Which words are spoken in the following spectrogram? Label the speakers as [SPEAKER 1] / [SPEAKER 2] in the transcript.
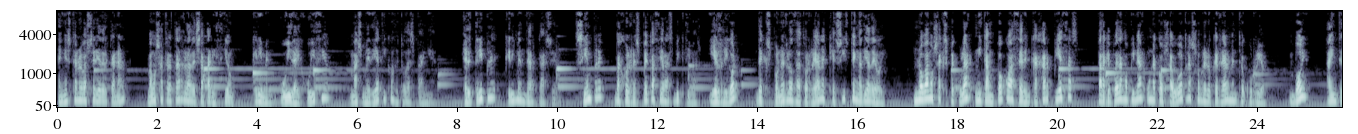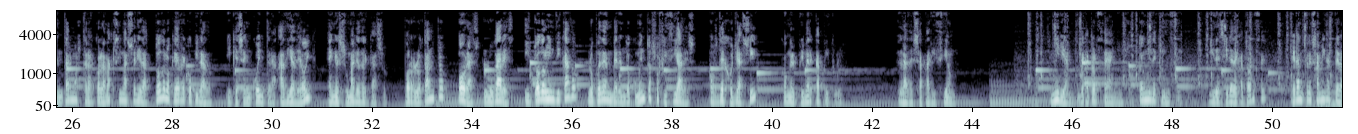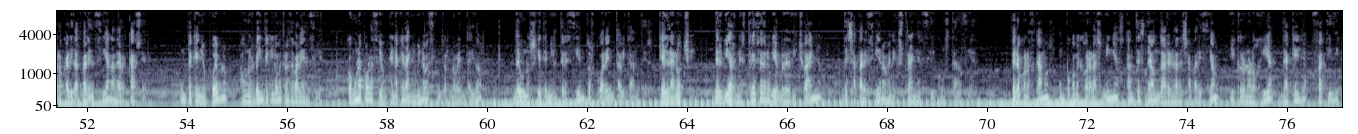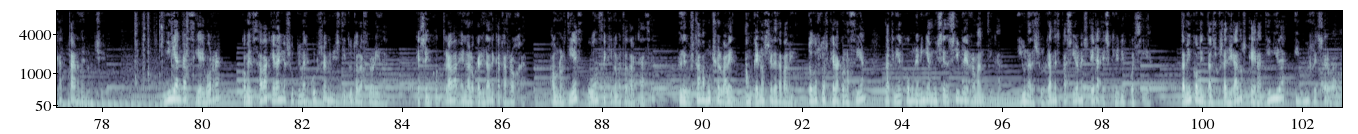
[SPEAKER 1] En esta nueva serie del canal vamos a tratar la desaparición, crimen, huida y juicio más mediático de toda España. El triple crimen de Alcácer, siempre bajo el respeto hacia las víctimas y el rigor de exponer los datos reales que existen a día de hoy. No vamos a especular ni tampoco a hacer encajar piezas para que puedan opinar una cosa u otra sobre lo que realmente ocurrió. Voy a intentar mostrar con la máxima seriedad todo lo que he recopilado y que se encuentra a día de hoy en el sumario del caso. Por lo tanto, horas, lugares y todo lo indicado lo pueden ver en documentos oficiales. Os dejo ya así con el primer capítulo. La desaparición. Miriam, de 14 años, Tony, de 15 y Desiree, de 14, eran tres amigas de la localidad valenciana de Alcácer, un pequeño pueblo a unos 20 kilómetros de Valencia, con una población en aquel año 1992 de unos 7.340 habitantes, que en la noche del viernes 13 de noviembre de dicho año desaparecieron en extrañas circunstancias. Pero conozcamos un poco mejor a las niñas antes de ahondar en la desaparición y cronología de aquella fatídica tarde-noche. Miriam García Iborra comenzaba aquel año su primer curso en el Instituto La Florida, que se encontraba en la localidad de Catarroja, a unos 10 u 11 kilómetros de Alcácer. Le gustaba mucho el ballet, aunque no se le daba bien. Todos los que la conocían la tenían como una niña muy sensible y romántica, y una de sus grandes pasiones era escribir poesía. También comentan sus allegados que era tímida y muy reservada.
